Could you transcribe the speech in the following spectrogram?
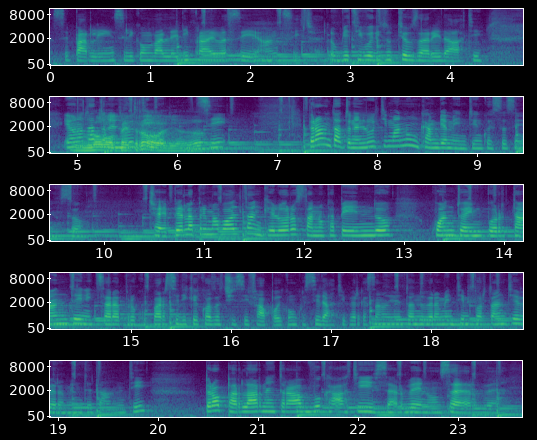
se parli in Silicon Valley di privacy, anzi cioè, l'obiettivo di tutti è usare i dati. E ho notato nuovo petrolio, no? Sì, però ho notato nell'ultimo anno un cambiamento in questo senso. Cioè per la prima volta anche loro stanno capendo quanto è importante iniziare a preoccuparsi di che cosa ci si fa poi con questi dati, perché stanno diventando veramente importanti e veramente tanti. Però parlarne tra avvocati serve e non serve.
